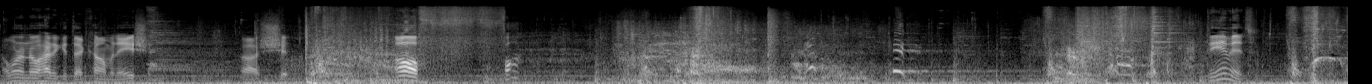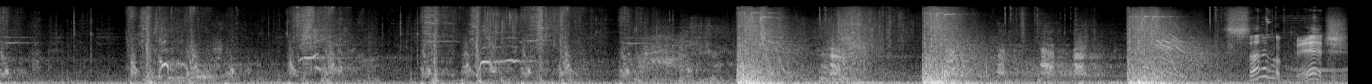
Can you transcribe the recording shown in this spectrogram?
I want to know how to get that combination. Ah, shit. Oh, fuck. Damn it. Son of a bitch.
